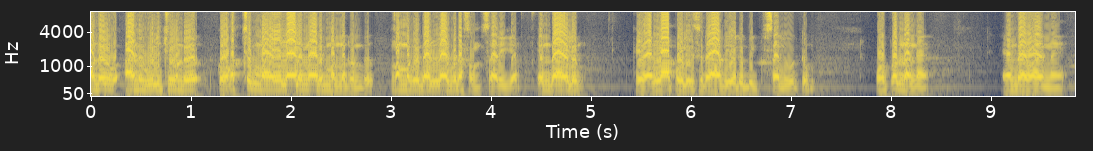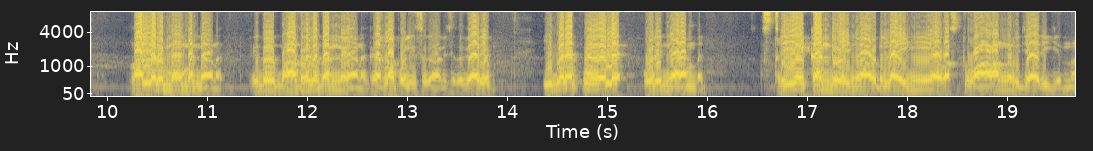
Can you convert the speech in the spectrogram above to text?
അത് അനുകൂലിച്ചുകൊണ്ട് കുറച്ച് മൈലാളിമാരും വന്നിട്ടുണ്ട്. നമുക്കിതെല്ലാം ഇവിടെ സംസാരിക്കാം. എന്തായാലും കേരള പോലീസിന് ആദ്യം ഒരു ബിഗ് സല്യൂട്ടും ഒപ്പം തന്നെ എന്താ പറയുന്നത് നല്ലൊരു മൂവ്മെന്റ് ആണ്. ഇത് മാതൃക തന്നെയാണ് കേരള പോലീസ് കാണിച്ചത്. കാര്യം ഇവരെ പോലെ ഒരു ഞരമ്പൻ സ്ത്രീയെ കണ്ടു കഴിഞ്ഞാൽ ഒരു ലൈംഗിക വസ്തുവാണെന്ന് വിചാരിക്കുന്ന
